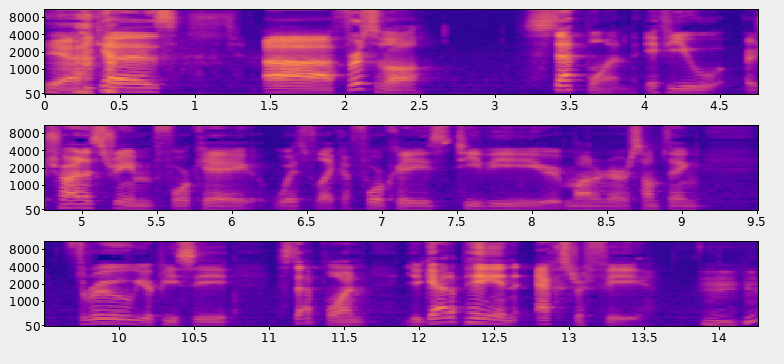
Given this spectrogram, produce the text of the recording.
Yeah. because uh, first of all, step one, if you are trying to stream 4K with like a 4K TV or monitor or something through your PC, step one, you got to pay an extra fee. mm-hmm.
